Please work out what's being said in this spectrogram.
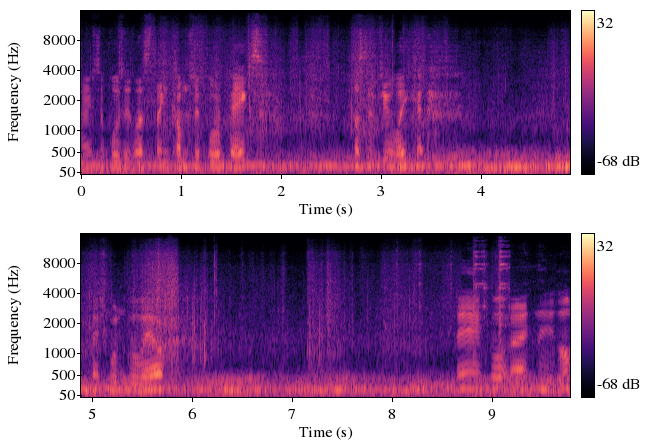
I suppose this thing comes with four pegs. Doesn't feel like it. Fish won't go well. Uh, oh, right, there you go.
